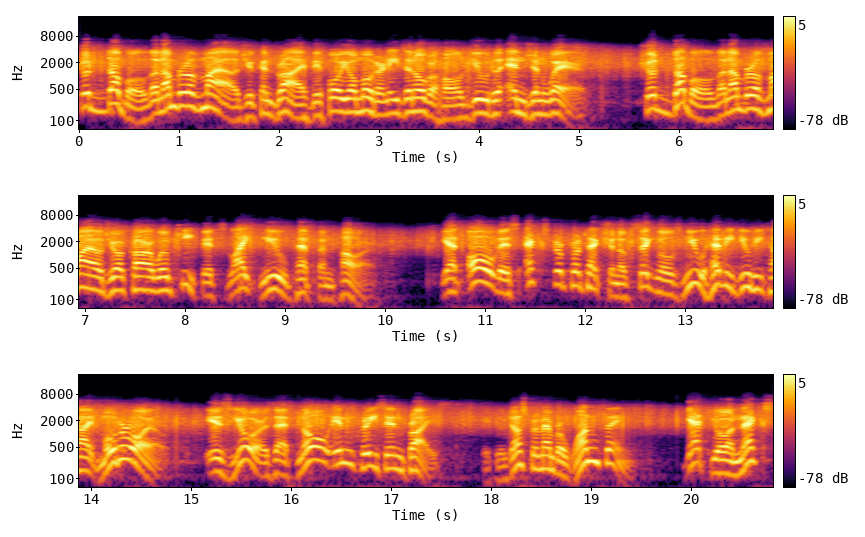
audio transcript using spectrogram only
Should double the number of miles you can drive before your motor needs an overhaul due to engine wear. Should double the number of miles your car will keep its like new pep and power. Yet all this extra protection of Signal's new heavy duty type motor oil is yours at no increase in price. If you just remember one thing get your next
